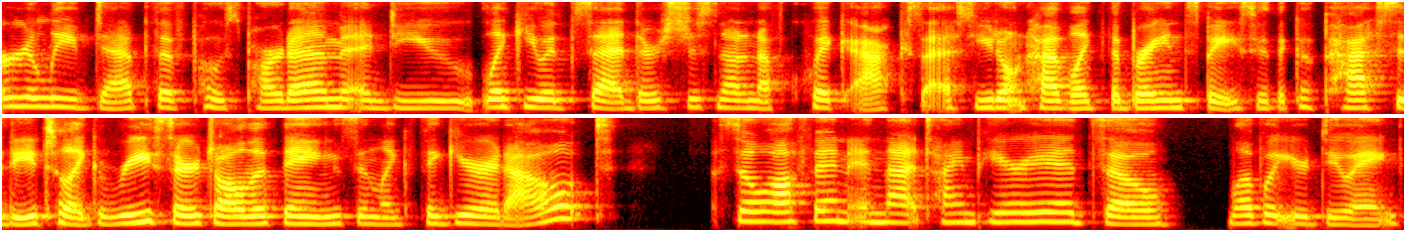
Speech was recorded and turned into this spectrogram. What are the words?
early depth of postpartum and do you like you had said there's just not enough quick access. You don't have like the brain space or the capacity to like research all the things and like figure it out so often in that time period. So love what you're doing.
